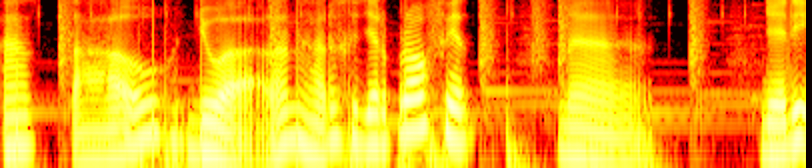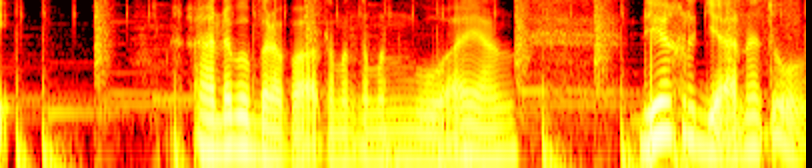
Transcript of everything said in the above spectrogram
atau jualan harus kejar profit. Nah, jadi ada beberapa teman-teman gue yang dia kerjaannya tuh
